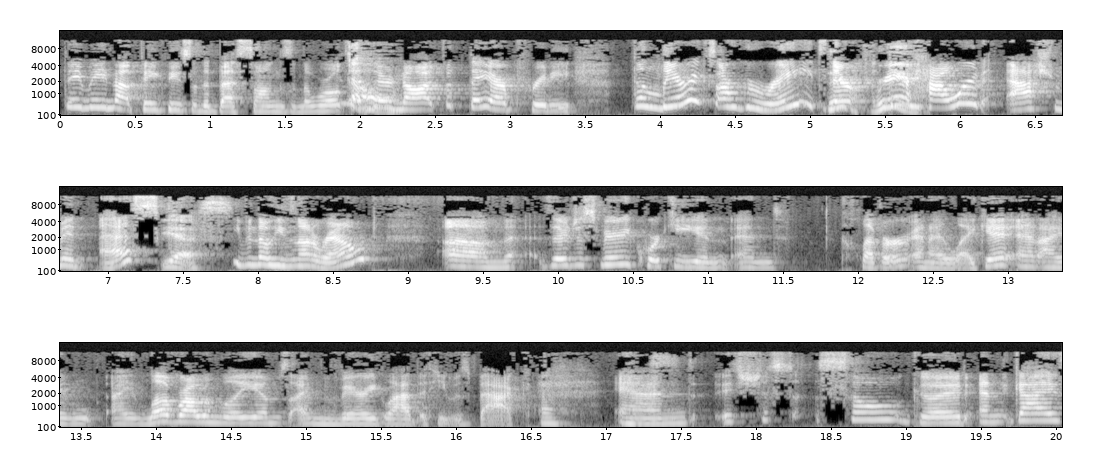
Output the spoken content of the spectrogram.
they may not think these are the best songs in the world, No. and they're not, but they are pretty. The lyrics are great. They're They're, great. they're Howard Ashman esque. Yes. Even though he's not around. Um, they're just very quirky and, and clever, and I like it. And I I love Robin Williams. I'm very glad that he was back. Oh, and it's just so good. And guys,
